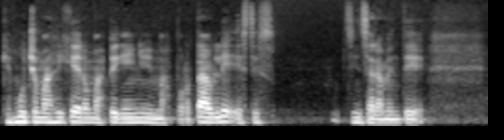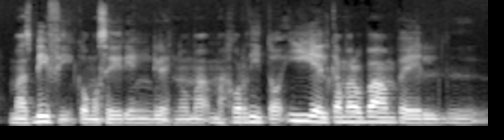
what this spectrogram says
que es mucho más ligero, más pequeño y más portable. Este es, sinceramente, más beefy, como se diría en inglés, ¿no? más gordito. Y el camera bump, el,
